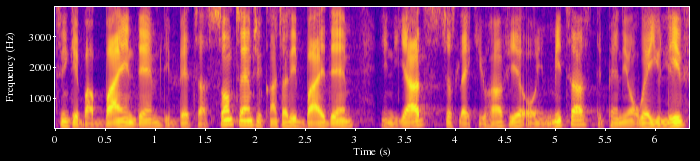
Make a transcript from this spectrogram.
think about buying them the better. Sometimes you can actually buy them in yards just like you have here or in meters depending on where you live.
